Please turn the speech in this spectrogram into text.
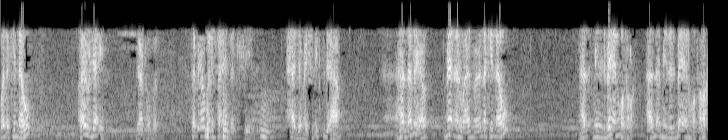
ولكنه غير جائز. بيع الفضولي تبيع وليس عندك شيء. حاجة ما يشريك تبيعها هذا بيع. من أنواع البيع لكنه هذا من البيع المطلق. هذا من البيع المطلق.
